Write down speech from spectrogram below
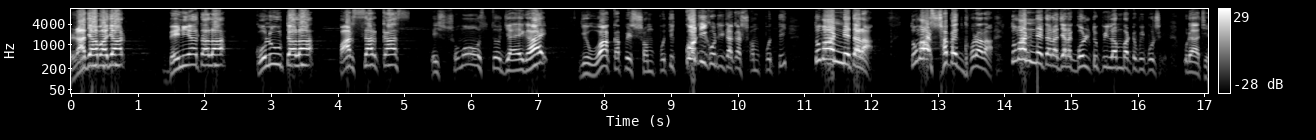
রাজাবাজার বেনিয়াতলা কলুটালা পার্ক সার্কাস, এই সমস্ত জায়গায় যে ওয়াকআপের সম্পত্তি, কোটি কোটি টাকার সম্পত্তি তোমার নেতারা তোমার সফেদ ঘোড়ারা, তোমার নেতারা যারা গোল টুপি, লম্বা টুপি পরে পরে আছে,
